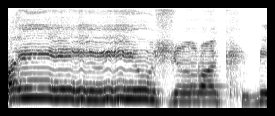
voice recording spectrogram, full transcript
وإن يشرك به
